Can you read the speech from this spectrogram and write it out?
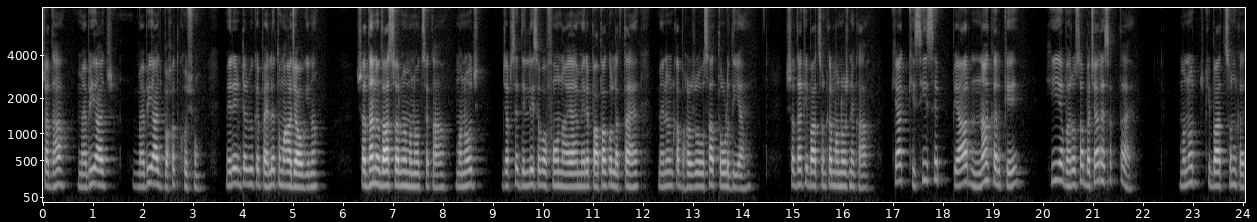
श्रद्धा, मैं भी आज, मैं भी आज बहुत खुश हूँ। मेरे इंटरव्यू के पहले तुम आ जाओगी ना? श्रद्धा ने उदास स्वर में मनोज से कहा, मनोज जब से दिल्ली से वह फ़ोन आया है, मेरे पापा को लगता है मैंने उनका भरोसा तोड़ दिया है। श्रद्धा की बात सुनकर मनोज ने कहा, क्या किसी से प्यार न करके ही यह भरोसा बचा रह सकता है? मनोज की बात सुनकर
